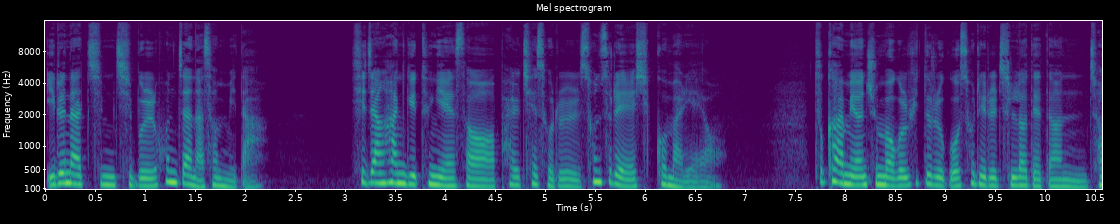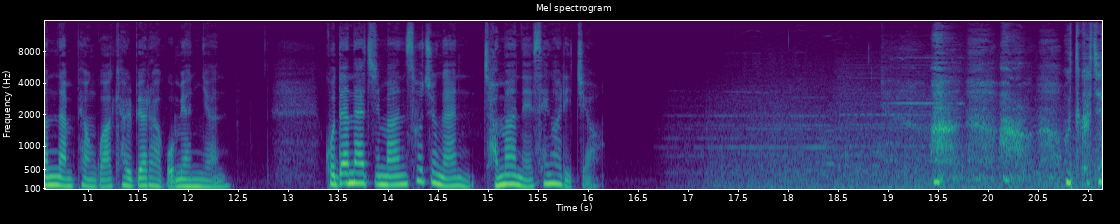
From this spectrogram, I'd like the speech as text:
이른 아침 집을 혼자 나섭니다. 시장 한 귀퉁이에서 팔 채소를 손수레에 싣고 말이에요. 툭하면 주먹을 휘두르고 소리를 질러대던 전 남편과 결별하고 몇 년. 고단하지만 소중한 저만의 생활이죠. 어떡하지?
